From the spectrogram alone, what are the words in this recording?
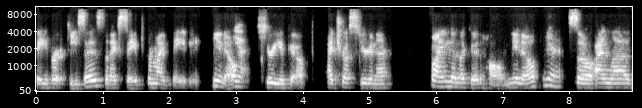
favorite pieces that I saved for my baby. You know, Yeah. here you go. I trust you're gonna find them a good home, you know? yeah, So I love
